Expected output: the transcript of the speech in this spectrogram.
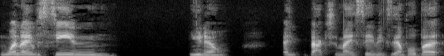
when I've seen, you know, I back to my same example, but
